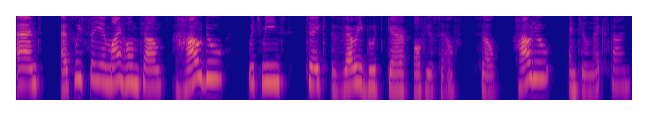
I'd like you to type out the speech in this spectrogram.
and as we say in my hometown, houdoe which means take very good care of yourself. So, houdoe until next time.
